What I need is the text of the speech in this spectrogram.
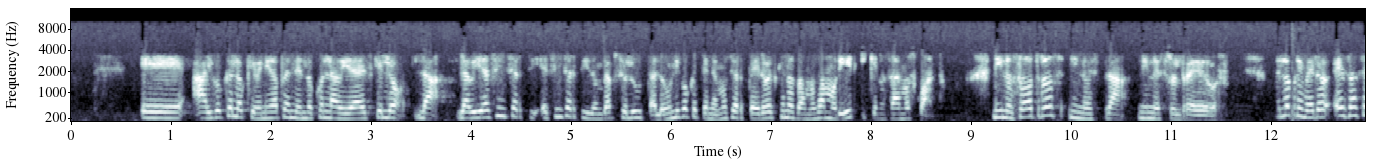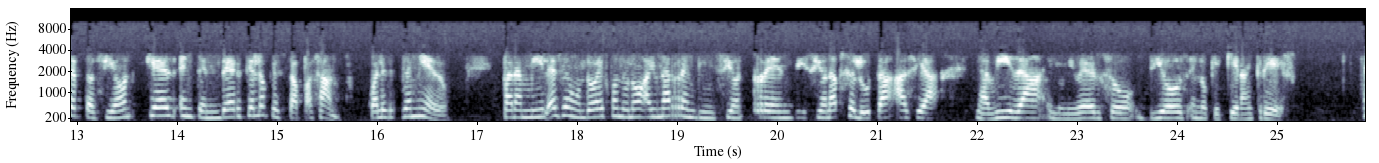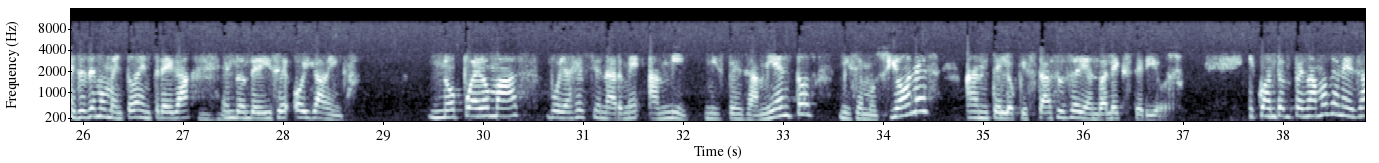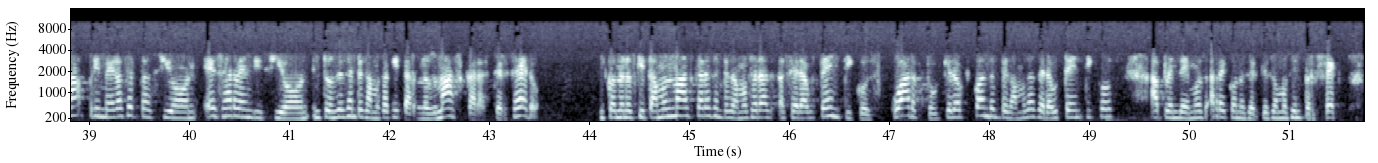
Eh, algo que lo que he venido aprendiendo con la vida es que lo, la, la vida es, incertidumbre absoluta. Lo único que tenemos certero es que nos vamos a morir y que no sabemos cuándo. Ni nosotros, ni, nuestra, ni nuestro alrededor. Entonces, lo primero es aceptación, que es entender qué es lo que está pasando. ¿Cuál es ese miedo? Para mí, el segundo es cuando uno hay una rendición, rendición absoluta hacia la vida, el universo, Dios, en lo que quieran creer. Ese es el momento de entrega en donde dice, oiga, venga, no puedo más, voy a gestionarme a mí, mis pensamientos, mis emociones ante lo que está sucediendo al exterior. Y cuando empezamos en esa primera aceptación, esa rendición, entonces empezamos a quitarnos máscaras, tercero. Y cuando nos quitamos máscaras empezamos a, a ser auténticos. Cuarto, creo que cuando empezamos a ser auténticos aprendemos a reconocer que somos imperfectos.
